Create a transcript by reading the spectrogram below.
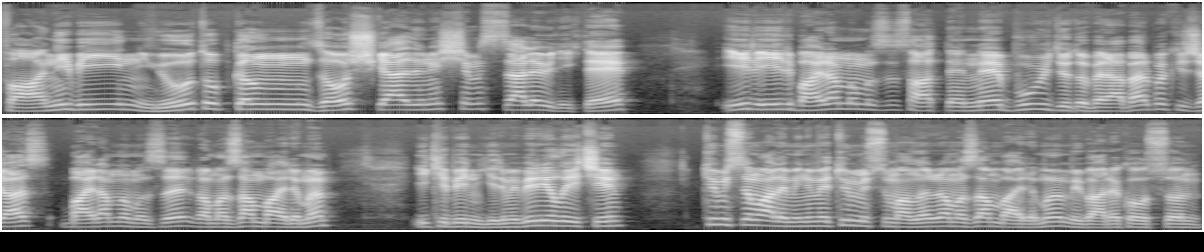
Fani Bey'in YouTube kanalınıza hoş geldiniz. Şimdi sizlerle birlikte il il bayram namazı saatlerine bu videoda beraber bakacağız. Bayram namazı Ramazan bayramı 2021 yılı için tüm İslam aleminin ve tüm Müslümanların Ramazan bayramı mübarek olsun.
